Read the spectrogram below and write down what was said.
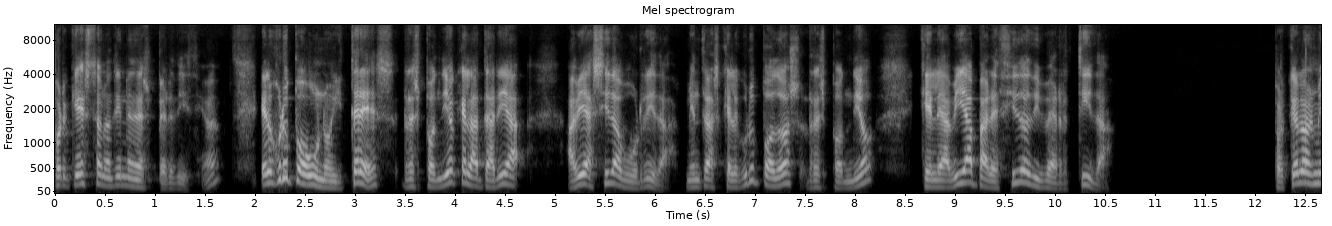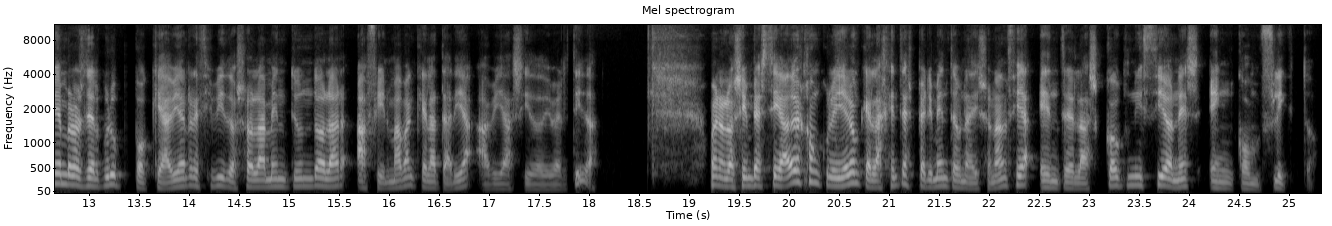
porque esto no tiene desperdicio. ¿eh? El grupo 1 y 3 respondió que la tarea había sido aburrida, mientras que el grupo 2 respondió que le había parecido divertida. ¿Por qué los miembros del grupo que habían recibido solamente un dólar afirmaban que la tarea había sido divertida? Bueno, los investigadores concluyeron que la gente experimenta una disonancia entre las cogniciones en conflicto.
